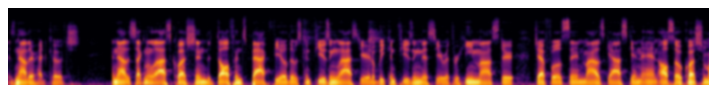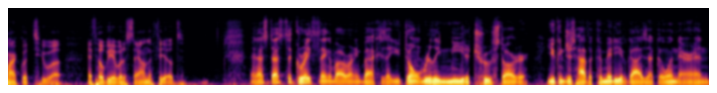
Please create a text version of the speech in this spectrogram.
is now their head coach. And now the second to last question, the Dolphins backfield. It was confusing last year. It'll be confusing this year with Raheem Mostert, Jeff Wilson, Myles Gaskin, and also a question mark with Tua if he'll be able to stay on the field. And that's that's the great thing about running backs is that you don't really need a true starter. You can just have a committee of guys that go in there, and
